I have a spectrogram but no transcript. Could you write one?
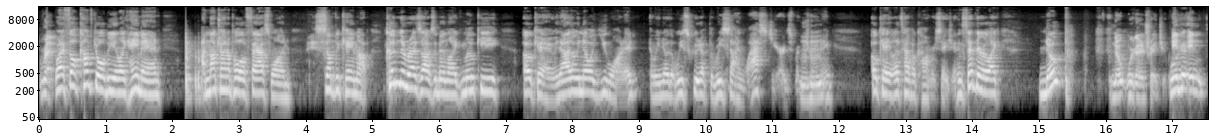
Right. Where I felt comfortable being like, hey, man, I'm not trying to pull a fast one. Something came up. Couldn't the Red Sox have been like, Mookie, okay, now that we know what you wanted, and we know that we screwed up the re sign last year in spring Mhm. training, okay, let's have a conversation. Instead, they were like, nope. Nope, we're going to trade you. And, and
